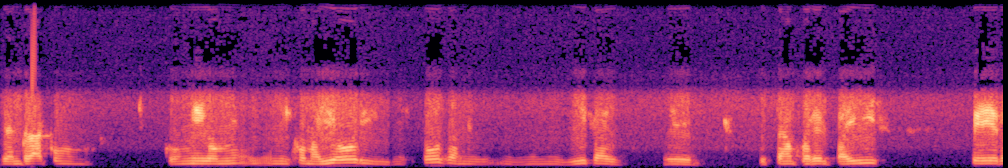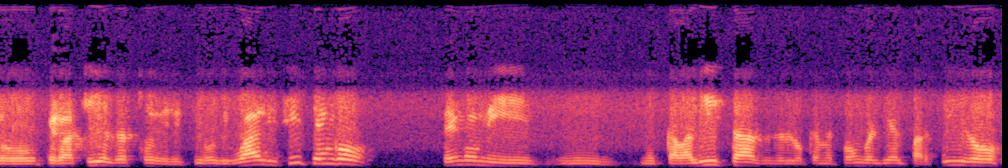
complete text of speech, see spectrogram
vendrá con, conmigo mi, mi, hijo mayor y mi esposa, mi, mi, mis hijas eh, que están por el país. Pero, pero aquí el resto de directivos igual. Y sí, tengo tengo mis, mis, mis cabalitas lo que me pongo el día del partido,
